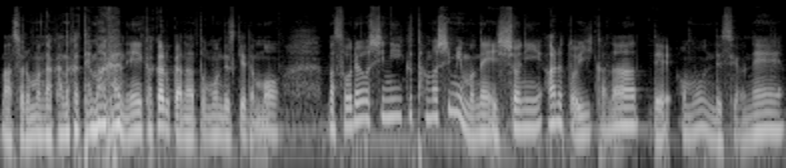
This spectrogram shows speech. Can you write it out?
まあ、それもなかなか手間がね、かかるかなと思うんですけども、まあ、それをしに行く楽しみもね、一緒にあるといいかなって思うんですよね。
